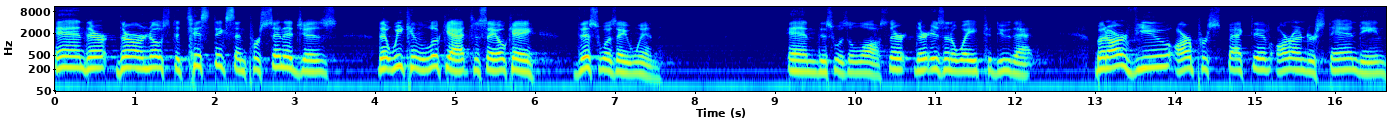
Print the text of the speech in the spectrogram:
And there, there are no statistics and percentages that we can look at to say, okay, this was a win and this was a loss. There, there isn't a way to do that. But our view, our perspective, our understanding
